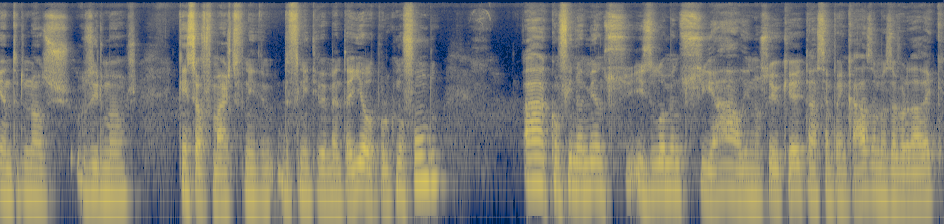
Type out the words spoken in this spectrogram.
entre nós, os irmãos, quem sofre mais definitivamente é ele, porque no fundo ah, confinamento, isolamento social e não sei o que, está sempre em casa, mas a verdade é que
